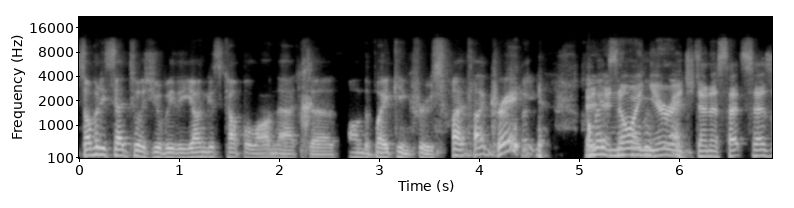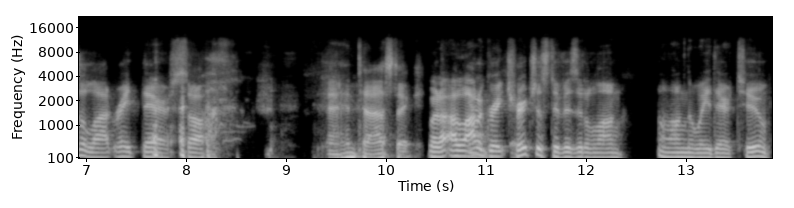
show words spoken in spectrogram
somebody said to us, "You'll be the youngest couple on that uh, on the Viking cruise." I thought, great. And, and knowing your friends. age, Dennis, that says a lot right there. So, fantastic. but a lot Yeah. of great churches to visit along along the way there too.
